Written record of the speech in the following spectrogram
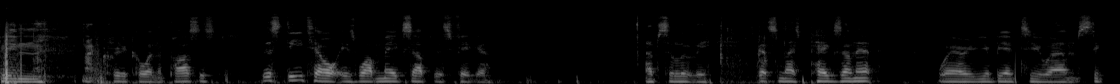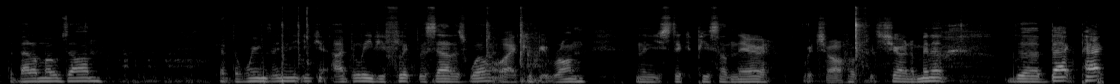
been not critical in the past is this detail is what makes up this figure. Absolutely, it's got some nice pegs on it where you'll be able to um, stick the battle modes on Got the wings, and you can, I believe you flick this out as well, or I could be wrong. And then you stick a piece on there, which I'll hopefully show in a minute. The backpack,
